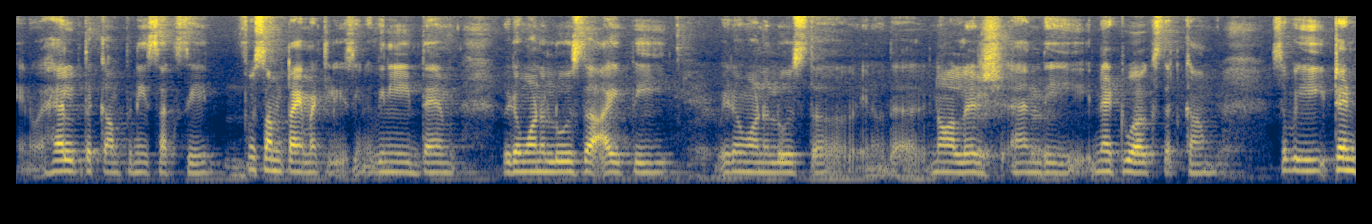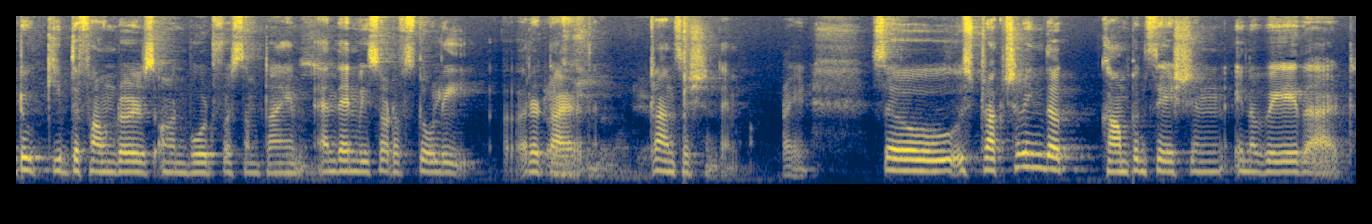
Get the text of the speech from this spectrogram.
you know help the company succeed mm-hmm. for some time at least. You know we need them. We don't want to lose the ip we don't want to lose the you know the knowledge and the networks that come. So we tend to keep the founders on board for some time and then we sort of slowly uh, retire transition them, them transition them right? So structuring the compensation in a way that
